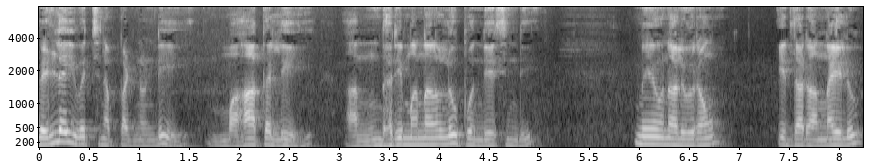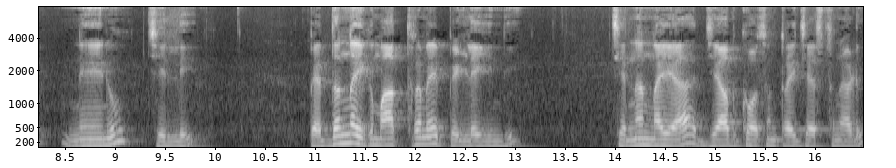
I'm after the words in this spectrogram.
పెళ్ళై వచ్చినప్పటి నుండి మహాతల్లి అందరి మన్ననలు పొందేసింది. మేము నలుగురం ఇద్దరు అన్నయ్యలు నేను చెల్లి. పెద్దన్నయ్యకి మాత్రమే పెళ్ళయింది చిన్నన్నయ్య జాబ్ కోసం ట్రై చేస్తున్నాడు.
